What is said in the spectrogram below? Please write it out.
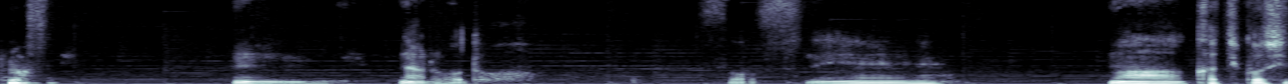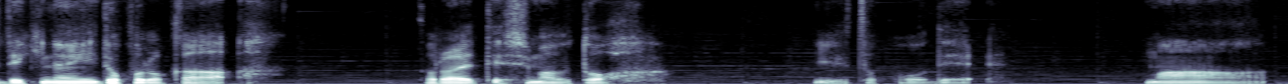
てますね。うん。なるほど。そうですね。まあ、勝ち越しできないどころか、取られてしまうというところで、まあ、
